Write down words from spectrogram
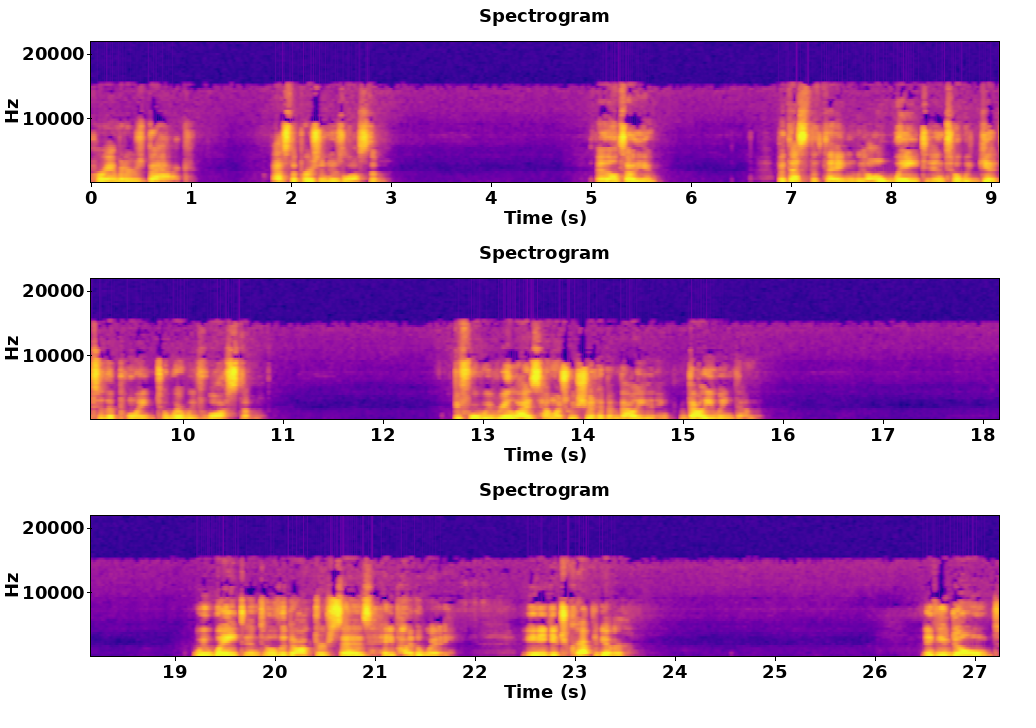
parameters back. Ask the person who's lost them. And they'll tell you. But that's the thing. We all wait until we get to the point to where we've lost them before we realize how much we should have been valuing, valuing them. We wait until the doctor says, hey, by the way, you need to get your crap together. If you don't,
